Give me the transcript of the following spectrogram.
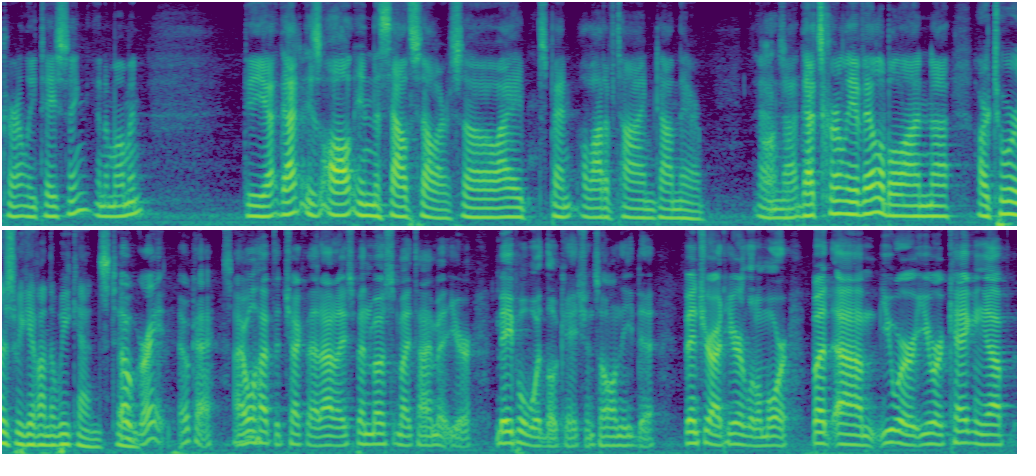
currently tasting in a moment. The uh, that is all in the south cellar, so I spent a lot of time down there, and uh, that's currently available on uh, our tours we give on the weekends too. Oh, great. Okay. I will have to check that out. I spend most of my time at your Maplewood location, so I'll need to venture out here a little more. But um, you were you were kegging up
